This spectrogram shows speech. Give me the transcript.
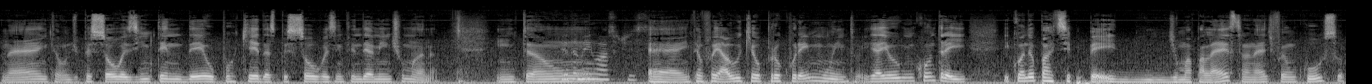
né? Então, de pessoas, entender o porquê das pessoas, entender a mente humana. Então. Eu também gosto disso. É, então foi algo que eu procurei muito. E aí eu encontrei. E quando eu participei de uma palestra, né, foi um curso,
